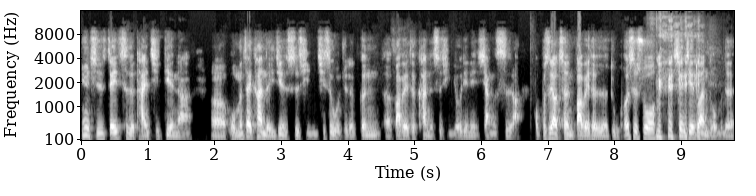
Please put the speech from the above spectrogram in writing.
因为其实这一次的台积电啊。呃，我们在看的一件事情，其实我觉得跟呃巴菲特看的事情有一点点相似啊。我不是要蹭巴菲特热度，而是说 现阶段的我们的，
